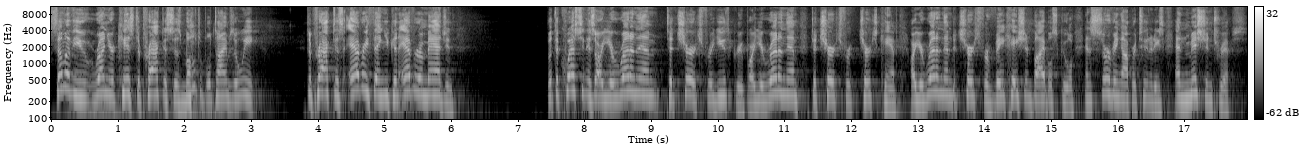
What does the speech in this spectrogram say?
Some of you run your kids to practices multiple times a week to practice everything you can ever imagine but the question is, are you running them to church for youth group? Are you running them to church for church camp? Are you running them to church for vacation Bible school and serving opportunities and mission trips?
